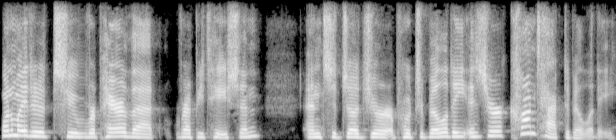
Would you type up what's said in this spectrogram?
One way to, to repair that reputation and to judge your approachability is your contactability.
